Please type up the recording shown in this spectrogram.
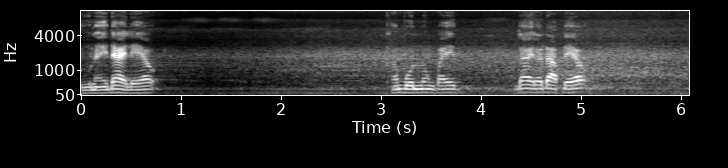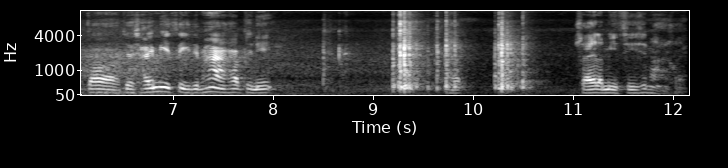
รูในได้แล้ว ข้างบนลงไปได้ระดับแล้ว ก็จะใช้มีด 45 ครับทีนี้ครับ ใช้ละมีด45ค่อย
